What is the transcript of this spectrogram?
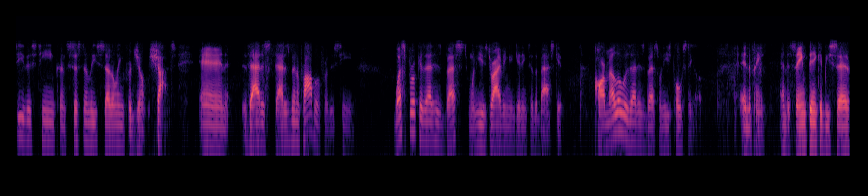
see this team consistently settling for jump shots, and that is that has been a problem for this team. Westbrook is at his best when he's driving and getting to the basket. Carmelo is at his best when he's posting up in the paint. And the same thing can be said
